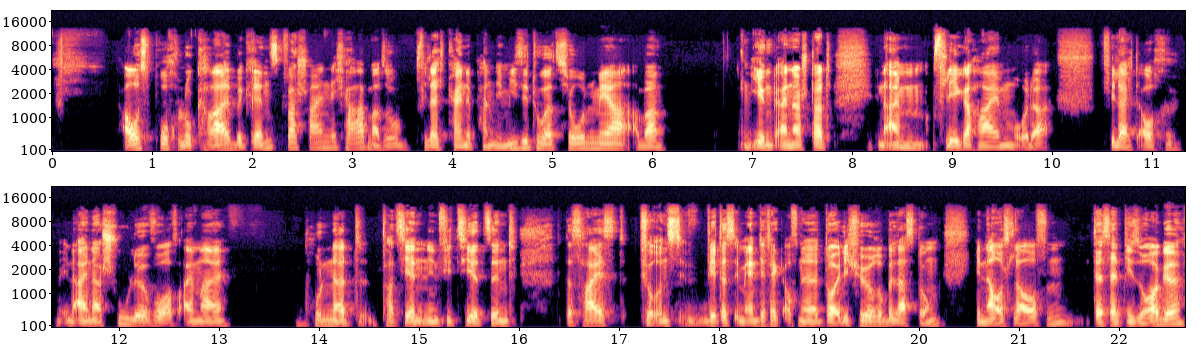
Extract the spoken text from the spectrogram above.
Ausbruch lokal begrenzt wahrscheinlich haben, also vielleicht keine Pandemiesituation mehr, aber in irgendeiner Stadt, in einem Pflegeheim oder vielleicht auch in einer Schule, wo auf einmal 100 Patienten infiziert sind. Das heißt, für uns wird das im Endeffekt auf eine deutlich höhere Belastung hinauslaufen. Deshalb die Sorge,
